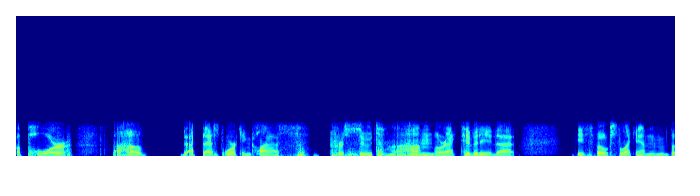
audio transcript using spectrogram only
a poor, uh, at best working class pursuit um, or activity that these folks like in the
